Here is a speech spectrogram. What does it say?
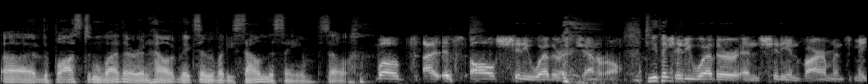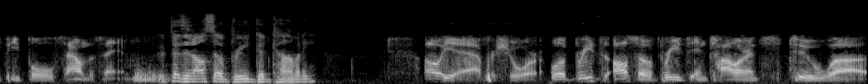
uh, the Boston weather and how it makes everybody sound the same, so. Well, it's, uh, it's all shitty weather in general. Do you think- shitty weather and shitty environments make people sound the same? Does it also breed good comedy? Oh yeah, for sure. Well, it breeds also breeds intolerance to uh,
